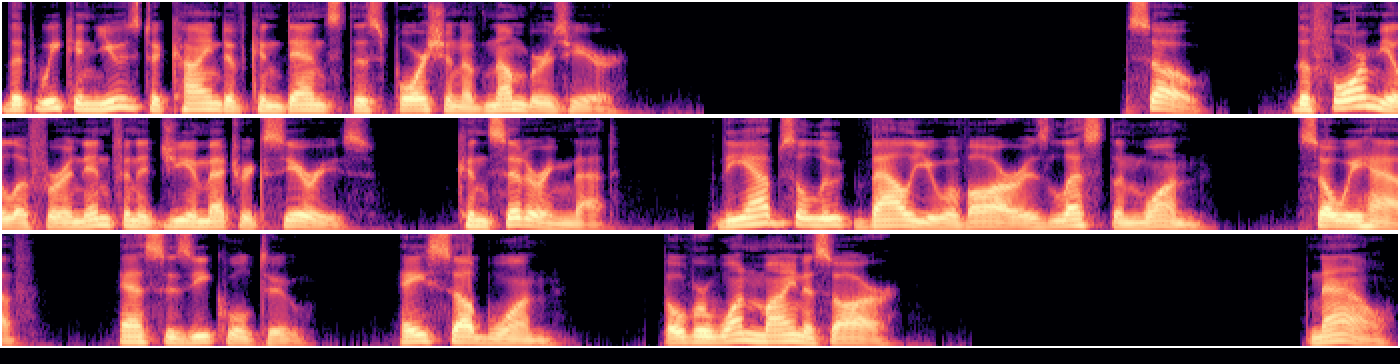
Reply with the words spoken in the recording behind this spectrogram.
that we can use to kind of condense this portion of numbers here. So, the formula for an infinite geometric series, considering that the absolute value of r is less than 1, so we have s is equal to a sub 1 over 1 minus r. Now,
